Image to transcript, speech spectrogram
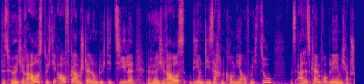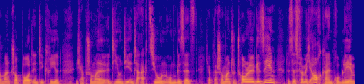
das höre ich raus durch die Aufgabenstellung, durch die Ziele. Da höre ich raus, die und die Sachen kommen hier auf mich zu. Ist alles kein Problem. Ich habe schon mal ein Jobboard integriert. Ich habe schon mal die und die Interaktionen umgesetzt. Ich habe da schon mal ein Tutorial gesehen. Das ist für mich auch kein Problem.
